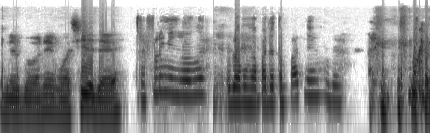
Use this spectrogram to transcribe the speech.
Dia bawaannya emosi aja ya. Traveling ginjal gue. Udah nggak pada tempatnya. Udah. Bukan.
